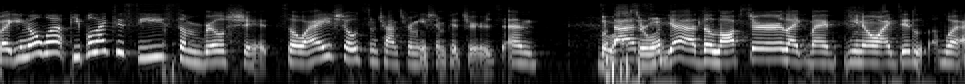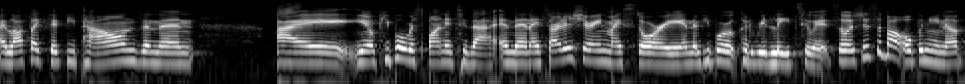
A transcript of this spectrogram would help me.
but you know what? People like to see some real shit. So i showed some transformation pictures and the that's lobster one? Yeah the lobster like my you know i did what i lost like 50 pounds and then I, you know, people responded to that. And then I started sharing my story, and then people could relate to it. So it's just about opening up.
